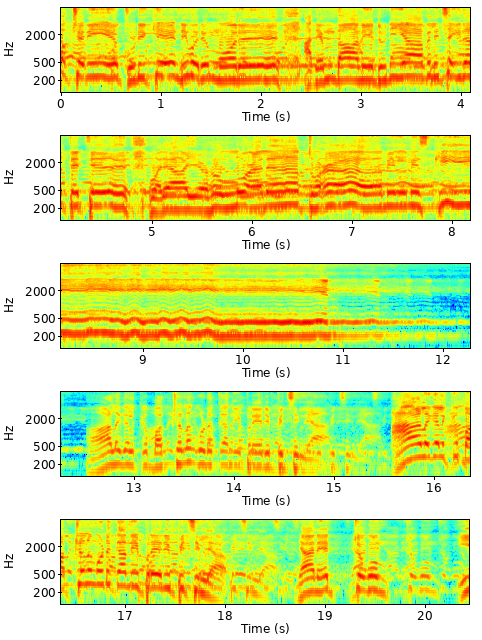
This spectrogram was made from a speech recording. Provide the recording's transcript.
പക്ഷെ നീ കുടിക്കേണ്ടി വരും മോനെ. അതെന്താണ് നീ ദുനിയാവിൽ ചെയ്ത തെറ്റ്? വലാ യഹുല്ലു അലാ ആളുകൾക്ക് ഭക്ഷണം കൊടുക്കാൻ നീ പ്രേരിപ്പിച്ചില്ല. ആളുകൾക്ക് ഭക്ഷണം കൊടുക്കാൻ നീ പ്രേരിപ്പിച്ചില്ല. ഞാൻ ഏറ്റവും ഈ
